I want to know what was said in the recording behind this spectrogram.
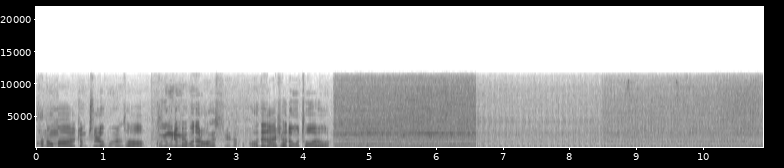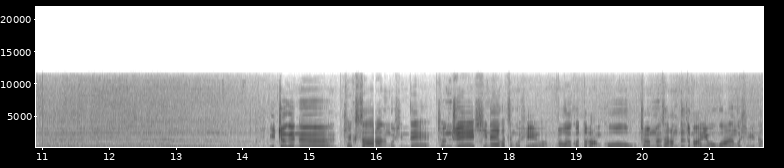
한옥마을 좀 둘러보면서 구경 좀 해보도록 하겠습니다. 아, 근데 날씨가 너무 더워요. 이쪽에는 객사라는 곳인데 전주의 시내 같은 곳이에요. 먹을 것도 많고 젊은 사람들도 많이 오고 하는 곳입니다.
